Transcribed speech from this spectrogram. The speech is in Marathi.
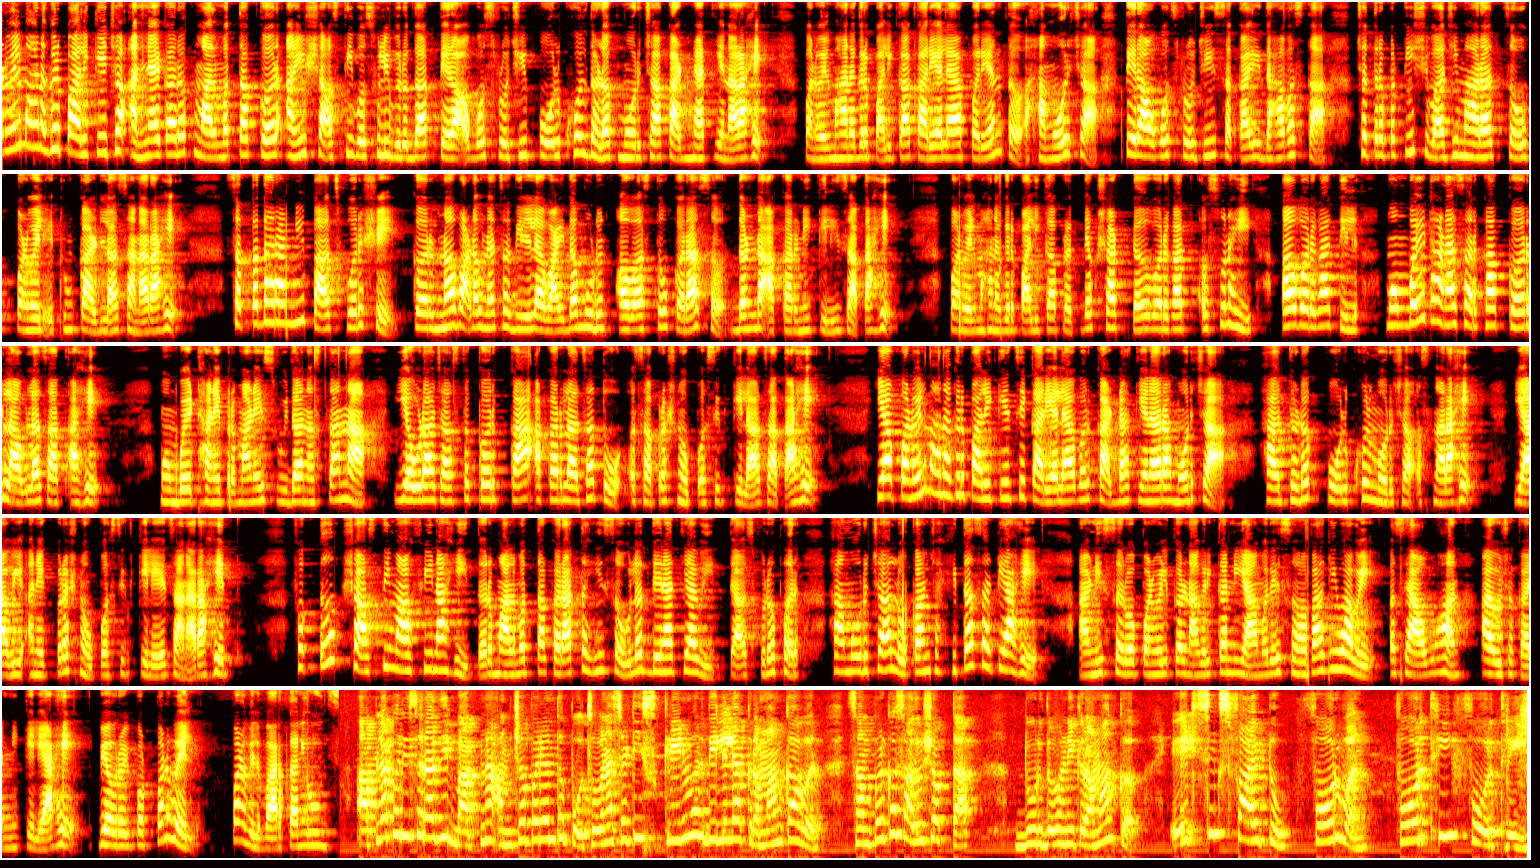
पनवेल महानगरपालिकेच्या अन्यायकारक मालमत्ता कर आणि शास्ती वसुली विरोधात तेरा ऑगस्ट रोजी पोलखोल धडक मोर्चा काढण्यात येणार आहे. पनवेल महानगरपालिका कार्यालयापर्यंत हा मोर्चा तेरा ऑगस्ट रोजी सकाळी दहा वाजता छत्रपती शिवाजी महाराज चौक पनवेल येथून काढला जाणार आहे. सत्ताधारांनी पाच वर्षे कर न वाढवण्याचा दिलेला वायदा मोडून अवास्तव करासह दंड आकारणी केली जात आहे. पनवेल महानगरपालिका प्रत्यक्षात ट वर्गात असूनही अ वर्गातील मुंबई ठाण्यासारखा कर लावला जात आहे. मुंबई ठाणेप्रमाणे सुविधा नसताना एवढा जास्त कर का आकारला जातो असा प्रश्न उपस्थित केला जात आहे. या पनवेल महानगरपालिकेचे कार्यालयावर काढण्यात येणारा मोर्चा हा धडक पोलखोल मोर्चा असणार आहे. यावेळी अनेक प्रश्न उपस्थित केले जाणार आहेत. फक्त शास्ती माफी नाही तर मालमत्ता करातही सवलत देण्यात यावी. त्याचबरोबर हा मोर्चा लोकांच्या हितासाठी आहे आणि सर्व पनवेलकर नागरिकांनी यामध्ये सहभागी व्हावे असे आवाहन आयोजकांनी केले आहे. Bureau report Panvel. पनवेल वार्ता न्यूज. आपल्या परिसरातील बातम्या आमच्यापर्यंत पोहोचवण्यासाठी स्क्रीनवर दिलेल्या क्रमांकावर संपर्क साधू शकता. दूरध्वनी क्रमांक eight six five two four one four three four three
